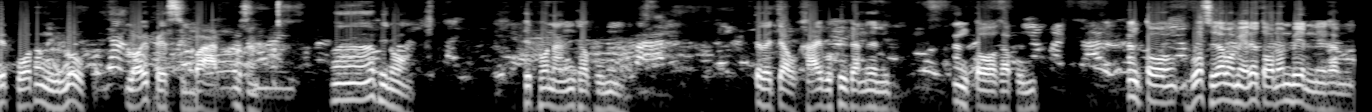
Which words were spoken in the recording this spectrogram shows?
เฮ็ดปวกทั้งนี้โลกร้อยแปดสิบบาทก็สิอ่าพี่น้องเฮ็ดพอหนังครับผมแต่ละเจ้าขายบ่คือกันเด้อนี่ห้างตอครับผม ห้างตอหัวเสือบ่แม่นเด้อตอนนั้นเว้นนี่ครับนี่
